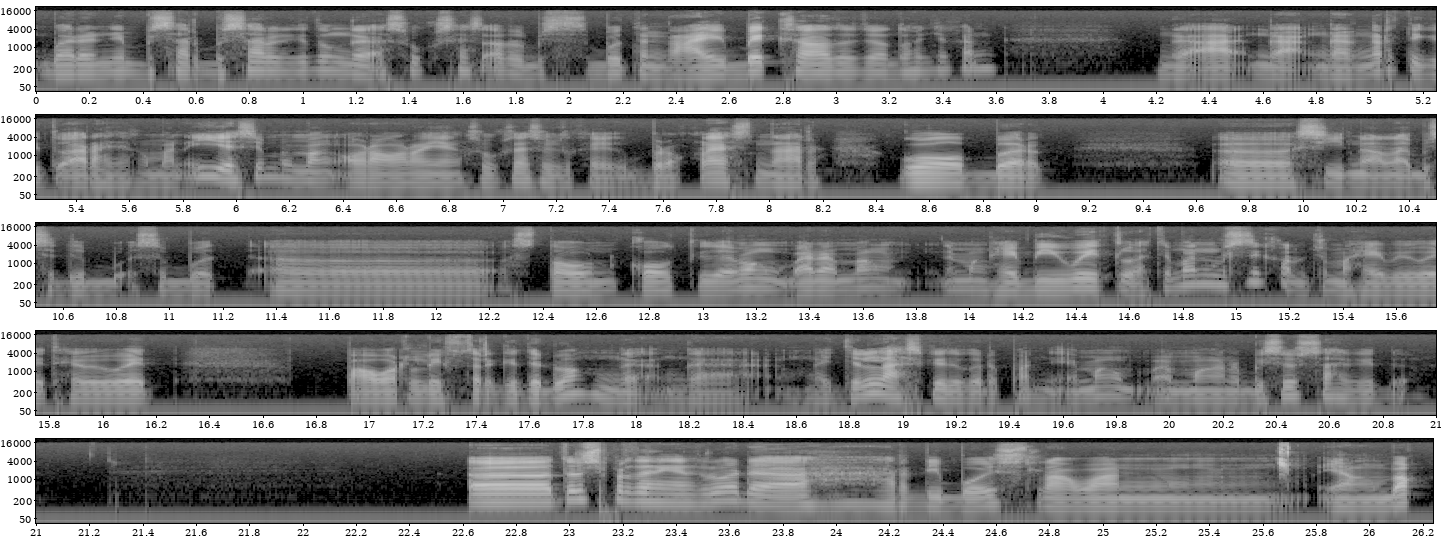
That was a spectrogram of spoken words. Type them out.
badannya besar besar gitu nggak sukses. Atau bisa sebutin Ryback salah satu contohnya kan? Nggak nggak nggak ngerti gitu arahnya ke mana. Iya sih memang orang-orang yang sukses gitu kayak Brock Lesnar Goldberg uh, Cena lah bisa disebut uh, Stone Cold gitu. Emang emang emang heavyweight lah. Cuman mesti kalau cuma heavyweight heavyweight power lifter gitu doang nggak nggak nggak jelas gitu ke depannya. Emang emang lebih susah gitu. Uh, terus pertandingan kedua ada Hardy Boys lawan yang Box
